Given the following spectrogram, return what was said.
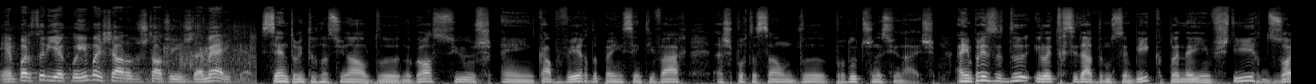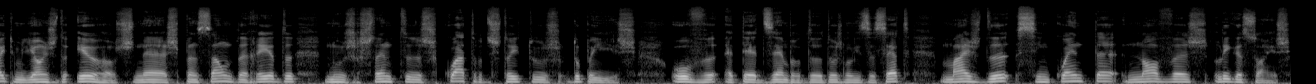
em parceria com a Embaixada dos Estados Unidos da América. Centro Internacional de Negócios em Cabo Verde para incentivar a exportação de produtos nacionais. A empresa de eletricidade de Moçambique planeia investir 18 milhões de euros na expansão da rede nos restantes quatro distritos do país. Houve até dezembro de 2017 mais de 50 novas ligações.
